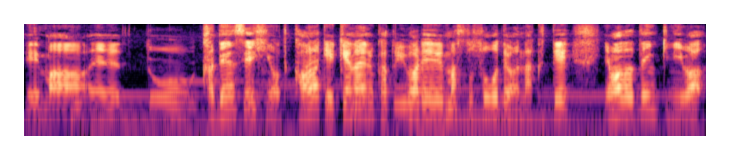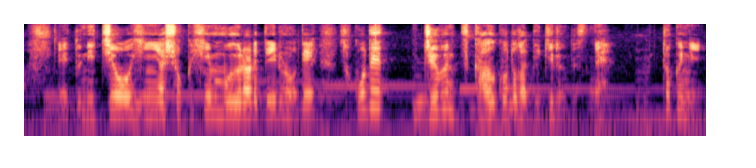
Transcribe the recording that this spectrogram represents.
えーまあ、えーっと、家電製品を買わなきゃいけないのかと言われますとそうではなくて、山田電機には、えーっと、日用品や食品も売られているので、そこで十分使うことができるんですね。特に、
